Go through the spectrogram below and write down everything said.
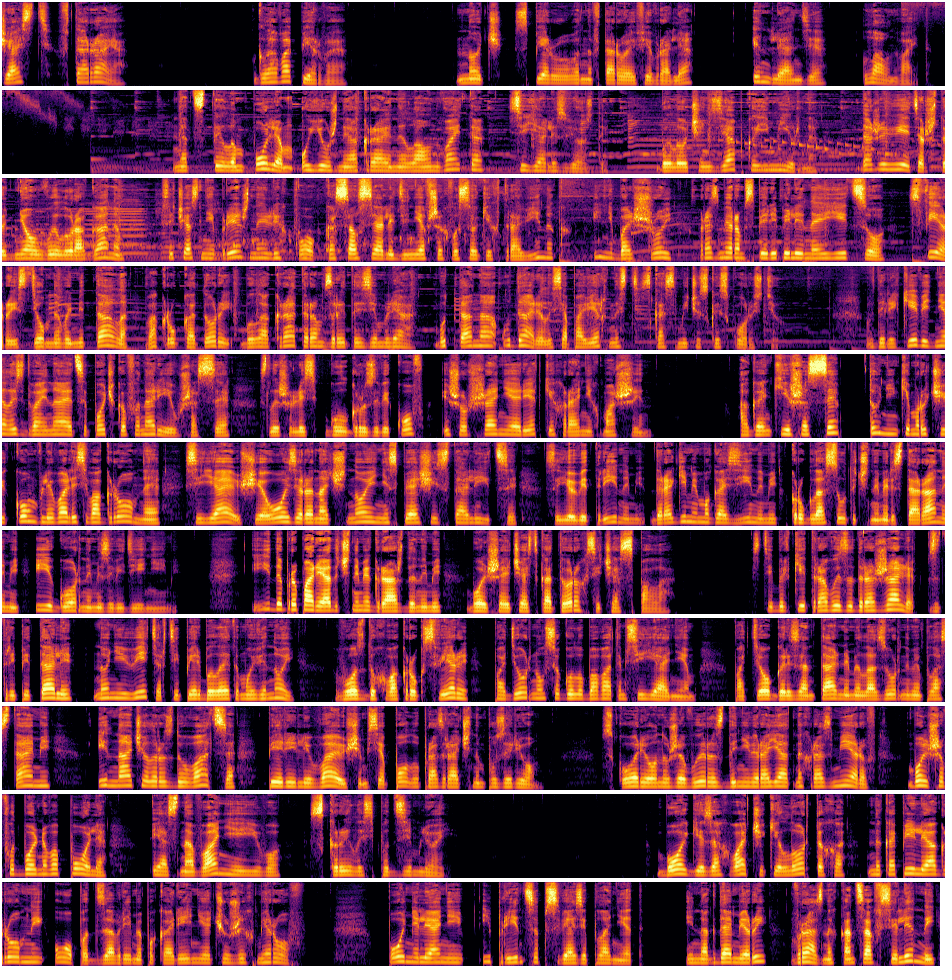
Часть вторая. Глава первая. Ночь с 1 на 2 февраля. Инляндия. Лаунвайт. Над стылым полем у южной окраины Лаунвайта сияли звезды. Было очень зябко и мирно. Даже ветер, что днем выл ураганом, сейчас небрежно и легко касался оледеневших высоких травинок и небольшой, размером с перепелиное яйцо, сферы из темного металла, вокруг которой была кратером взрыта земля, будто она ударилась о поверхность с космической скоростью. Вдалеке виднелась двойная цепочка фонарей у шоссе, слышались гул грузовиков и шуршание редких ранних машин. Огоньки шоссе тоненьким ручейком вливались в огромное, сияющее озеро ночной неспящей столицы с ее витринами, дорогими магазинами, круглосуточными ресторанами и игорными заведениями. И добропорядочными гражданами, большая часть которых сейчас спала. Стебельки травы задрожали, затрепетали, но не ветер теперь был этому виной. Воздух вокруг сферы подернулся голубоватым сиянием, потек горизонтальными лазурными пластами — и начал раздуваться переливающимся полупрозрачным пузырем. Вскоре он уже вырос до невероятных размеров, больше футбольного поля, и основание его скрылось под землей. Боги-захватчики Лортаха накопили огромный опыт за время покорения чужих миров. Поняли они и принцип связи планет. Иногда миры в разных концах Вселенной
